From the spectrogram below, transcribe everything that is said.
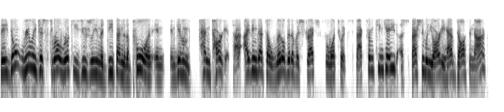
they don't really just throw rookies usually in the deep end of the pool and, and, and give them 10 targets. I, I think that's a little bit of a stretch for what to expect from Kincaid, especially when you already have Dawson Knox.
